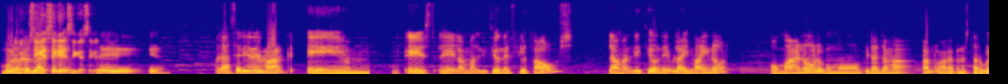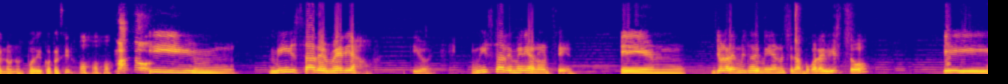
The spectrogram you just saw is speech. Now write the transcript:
bueno, pues sigue, la sigue, serie sigue, de la serie de Mark eh, es eh, la maldición de Hill House, la maldición de Blind Minor o Manor o como quieras llamarlo. Ahora que no está Rubén no nos puede corregir. ¡Mano! Y mm, misa de media. Tío, eh. misa de medianoche. Em, yo la de misa de medianoche tampoco la he visto. Y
